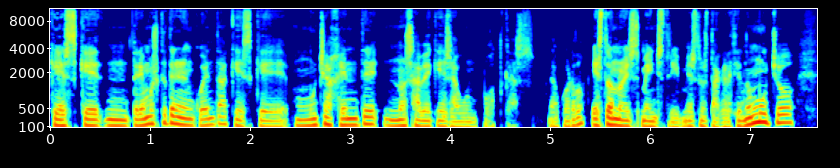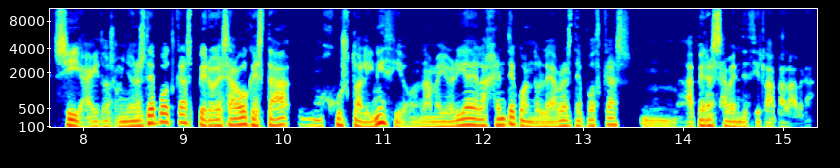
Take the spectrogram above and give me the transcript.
que es que mm, tenemos que tener en cuenta que es que mucha gente no sabe qué es aún podcast, ¿de acuerdo? Esto no es mainstream, esto está creciendo mucho, sí, hay dos millones de podcasts, pero es algo que está mm, justo al inicio. La mayoría de la gente cuando le hablas de podcast mm, apenas saben decir la palabra.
